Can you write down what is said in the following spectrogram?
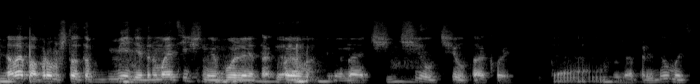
Давай попробуем что-то менее драматичное, более такое вот именно чил, чил такой. Да. Куда придумать.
